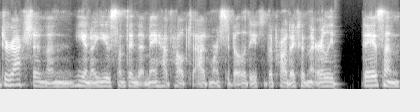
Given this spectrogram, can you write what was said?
direction and you know use something that may have helped add more stability to the product in the early days. And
